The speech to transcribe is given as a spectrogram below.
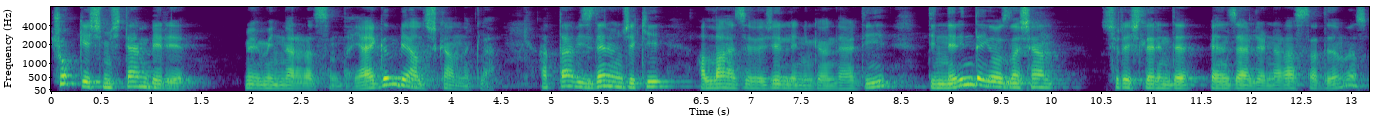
çok geçmişten beri müminler arasında yaygın bir alışkanlıkla hatta bizden önceki Allah Azze ve Celle'nin gönderdiği dinlerin de yozlaşan süreçlerinde benzerlerine rastladığımız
